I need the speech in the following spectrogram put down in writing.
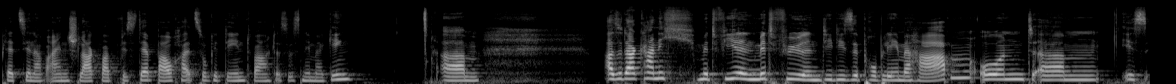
Plätzchen auf einen Schlag war, bis der Bauch halt so gedehnt war, dass es nicht mehr ging. Ähm, also da kann ich mit vielen mitfühlen, die diese Probleme haben. Und ähm, ist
